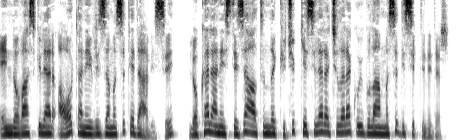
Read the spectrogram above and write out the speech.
Endovasküler aort anevrizması tedavisi, lokal anestezi altında küçük kesiler açılarak uygulanması disiplinidir.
